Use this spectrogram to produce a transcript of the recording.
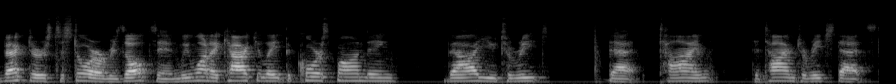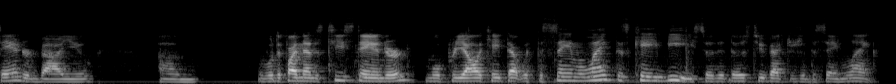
vectors to store our results in. We want to calculate the corresponding value to reach that time, the time to reach that standard value. Um, we'll define that as t standard. And we'll pre-allocate that with the same length as kb so that those two vectors are the same length.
